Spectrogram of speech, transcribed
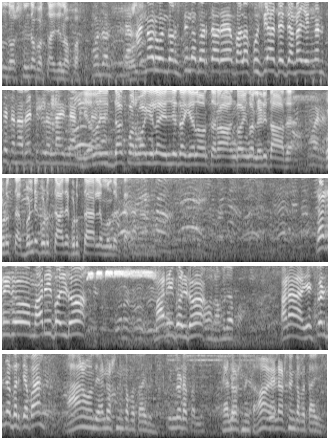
ಒಂದು ವರ್ಷದಿಂದ ಬರ್ತಾ ಇದ್ದೀನಪ್ಪ. ಒಂದು ವರ್ಷದಿಂದ. ಅಣ್ಣವ್ರು ಒಂದು ವರ್ಷದಿಂದ ಬರ್ತಾವ್ರೆ ಬಹಳ ಖುಷಿ ಆಗ್ತೈತೆ ಅಣ್ಣ. ಹೆಂಗ ಅನಿಸ್ತೈತೆ ಅಣ್ಣ ರೇಟ್ಗಳೆಲ್ಲ ಇಲ್ಲ ಏನೋ ಇದ್ದಾಗ ಪರವಾಗಿಲ್ಲ ಇಲ್ಲಿದ್ದಾಗ ಏನೋ ಒಂಥರ ಹಂಗೋ ಹಿಂಗೋ ನಡೀತಾ ಇದೆ. ಗುಡುಕ್ತಾ ಬಂಡಿ ಗುಡುಕ್ತಾ ಇದೆ ಗುಡುಕ್ತಾ ಇರಲಿ ಮುಂದಕ್ಕೆ. ನೋಡ್ರಿ ಇದು ಮಾರಿಗೋಲ್ಡು. ಮಾರಿಗೋಲ್ಡು. ಅಣ್ಣ ಎಷ್ಟು ವರ್ಷದಿಂದ ಬರ್ತೀಯಪ್ಪ? ನಾನು ಒಂದು ಎರಡು ವರ್ಷನಿಂದ ಬರ್ತಾ ಇದ್ದೀನಿ. ಇಲ್ಲಿ ನೋಡಪ್ಪ ಅಲ್ಲಿ. ಎರಡು ವರ್ಷನಿಂದ ಹಾಂ ಎರಡು ವರ್ಷನಿಂದ ಬರ್ತಾ ಇದ್ದೀನಿ.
